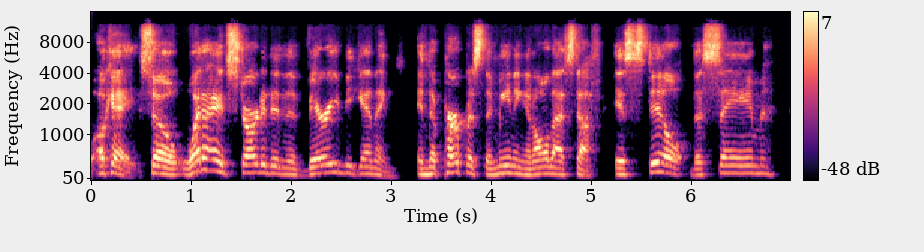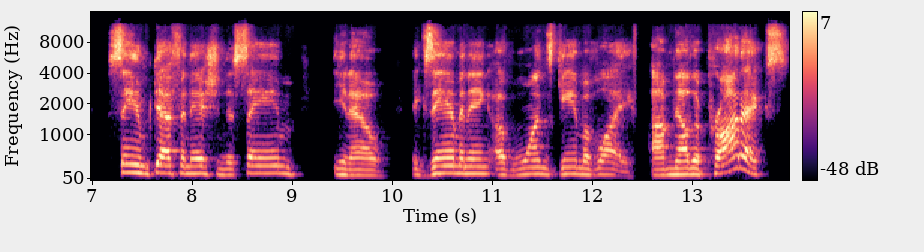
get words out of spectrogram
Okay so what i had started in the very beginning in the purpose the meaning and all that stuff is still the same same definition the same you know examining of one's game of life. Um, now, the products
